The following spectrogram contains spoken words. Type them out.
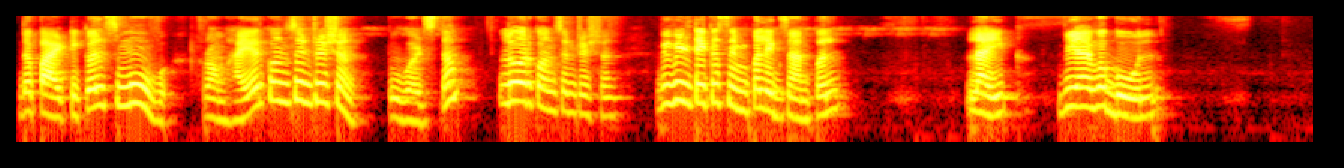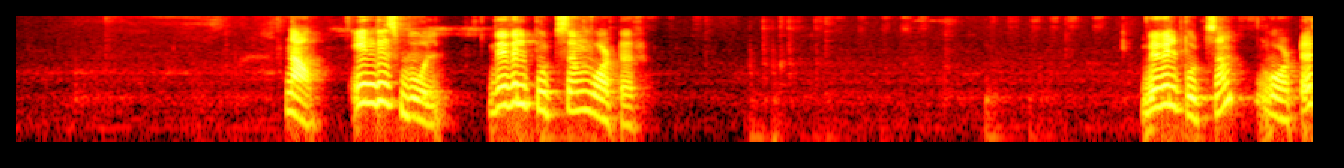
the particles move from higher concentration towards the lower concentration. We will take a simple example like we have a bowl. Now, in this bowl, we will put some water. We will put some water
